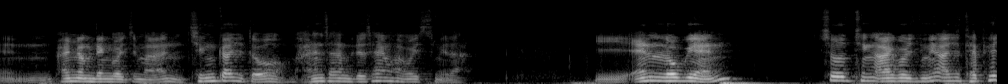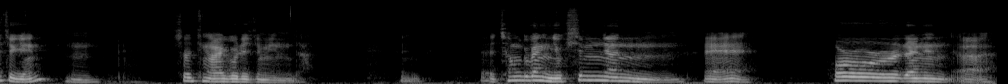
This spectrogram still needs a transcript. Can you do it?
음, 발명된 거지만 지금까지도 많은 사람들이 사용하고 있습니다. 이 n log n 솔팅 알고리즘의 아주 대표적인 음, 솔팅 알고리즘입니다. 1960년에 홀라는 아,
